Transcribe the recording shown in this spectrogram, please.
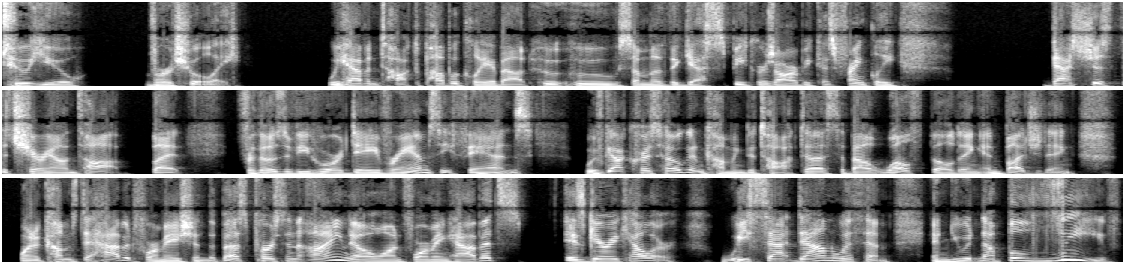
to you virtually. We haven't talked publicly about who, who some of the guest speakers are because, frankly, that's just the cherry on top. But for those of you who are Dave Ramsey fans, we've got Chris Hogan coming to talk to us about wealth building and budgeting. When it comes to habit formation, the best person I know on forming habits is Gary Keller. We sat down with him and you would not believe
